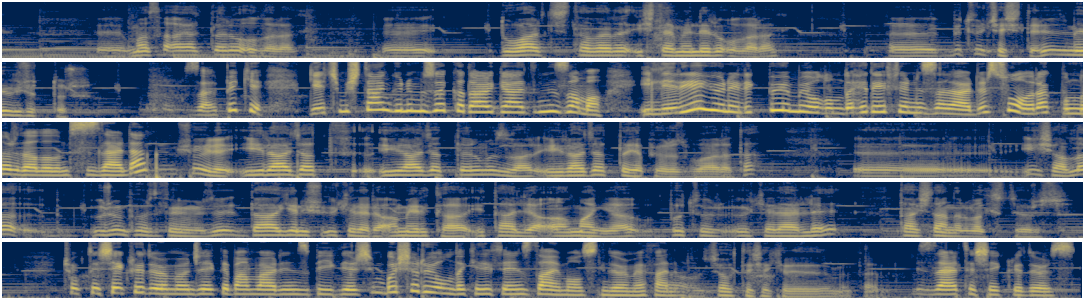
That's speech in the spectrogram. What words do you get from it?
e, masa ayakları olarak, e, duvar çıtaları işlemeleri olarak e, bütün çeşitlerimiz mevcuttur. Güzel. Peki geçmişten günümüze kadar geldiniz ama ileriye yönelik büyüme yolunda hedefleriniz nelerdir? Son olarak bunları da alalım sizlerden. Şöyle ihracat ihracatlarımız var. İhracat da yapıyoruz bu arada. Ee, inşallah ürün portföyümüzü daha geniş ülkelere Amerika, İtalya, Almanya bu tür ülkelerle taşlandırmak istiyoruz. Çok teşekkür ediyorum öncelikle ben verdiğiniz bilgiler için. Başarı yolundaki hedefleriniz daim olsun diyorum efendim. Sağ olun, Çok teşekkür ederim efendim. Bizler teşekkür ediyoruz.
